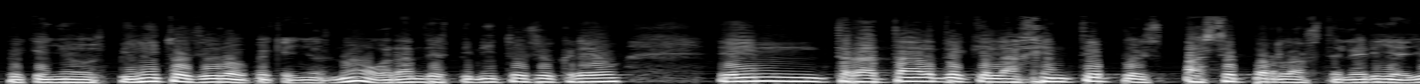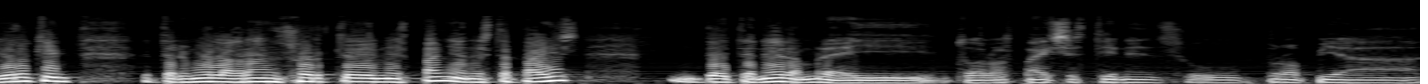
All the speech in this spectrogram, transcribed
pequeños pinitos, yo digo pequeños, ¿no? O grandes pinitos, yo creo, en tratar de que la gente pues pase por la hostelería. Yo creo que tenemos la gran suerte en España, en este país, de tener, hombre, y todos los países tienen su propia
